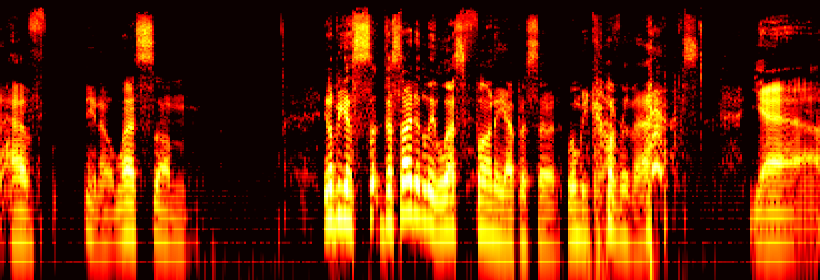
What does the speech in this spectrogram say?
have you know less. Um, it'll be a decidedly less funny episode when we cover that. Yeah.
